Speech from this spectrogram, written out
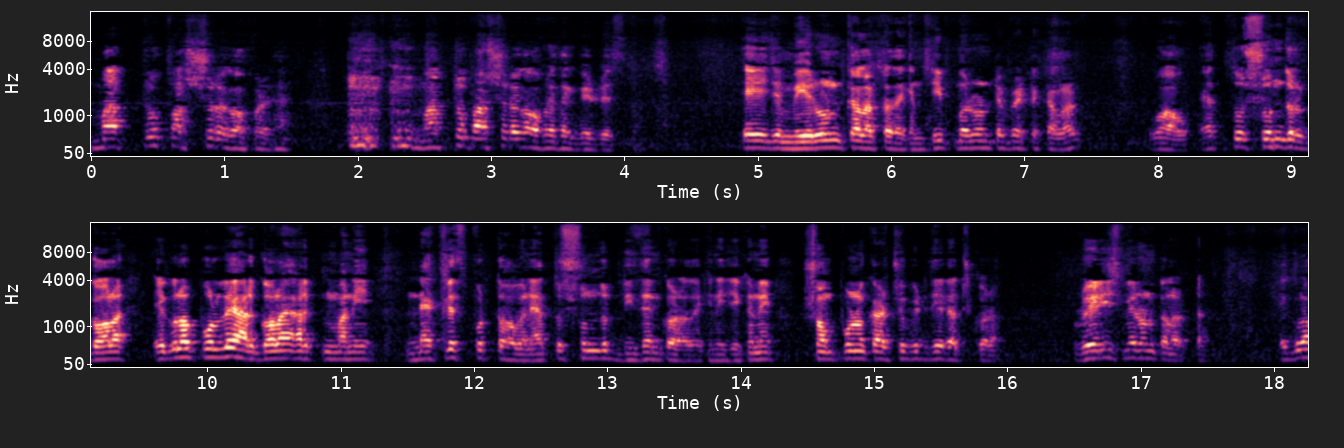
মাত্র পাঁচশো টাকা অফারে হ্যাঁ। মাত্র পাঁচশো টাকা অফারে থাকবে এই ড্রেস এই যে মেরুন কালারটা দেখেন ডিপ মেরুন টাইপের একটা কালার। ওয়াও, এত সুন্দর গলা। এগুলো পরলে আর গলায় আর মানে নেকলেস পরতে হবে না, এত সুন্দর ডিজাইন করা দেখেন যেখানে সম্পূর্ণ কারচুপির দিয়ে কাজ করা। রেডিশ মেরুন কালারটা। এগুলো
